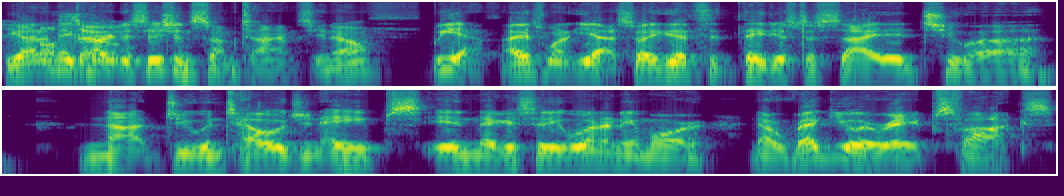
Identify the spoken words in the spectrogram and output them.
You got to make hard decisions sometimes, you know. But yeah, I just want yeah. So I guess they just decided to uh, not do intelligent apes in Mega City One anymore. Now regular apes, Fox.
